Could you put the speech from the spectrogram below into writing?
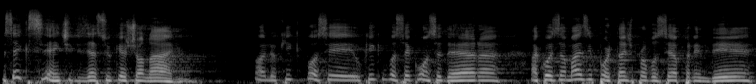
Eu sei que se a gente fizesse um questionário, olha, o que, que, você, o que, que você considera a coisa mais importante para você aprender,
